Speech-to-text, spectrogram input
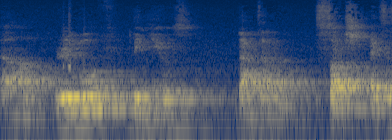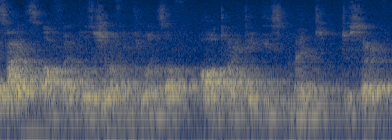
uh, remove the use that uh, such exercise of uh, position of influence or authority is meant to serve.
